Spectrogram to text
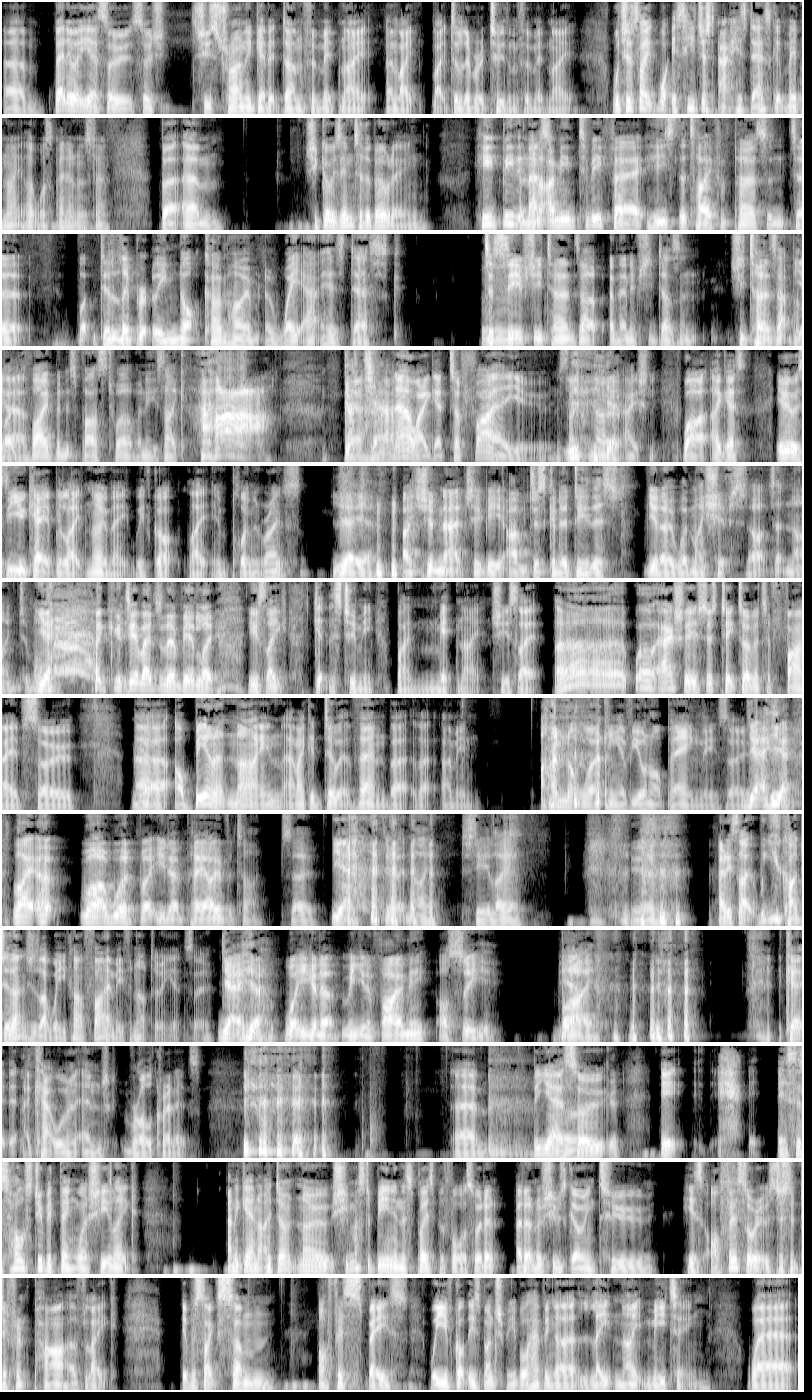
Um, but anyway, yeah, so, so she, she's trying to get it done for midnight and like, like deliver it to them for midnight, which is like, what, is he just at his desk at midnight? Like, what's, I don't understand. But, um, she goes into the building. He'd be. The, I mean, to be fair, he's the type of person to like, deliberately not come home and wait at his desk to see if she turns up, and then if she doesn't, she turns up at Yeah. like five minutes past twelve, and he's like, "Ha ha, gotcha." Yeah, now I get to fire you. And it's like, no, Yeah. actually, well, I guess if it was the UK, it'd be like, no, mate, we've got like employment rights. Yeah, yeah. I shouldn't actually be. I'm just gonna do this, you know, when my shift starts at nine tomorrow. Yeah. Could you imagine her being like, he's like, get this to me by midnight. She's like, uh, well, actually, it's just ticked over to five. So, Yeah. uh, I'll be in at nine and I could do it then. But that, I mean, I'm not working if you're not paying me. So, yeah, yeah. Like, uh, well, I would, but you don't pay overtime, so Yeah. I'll do it at nine. See you later. yeah. and it's like, well, you can't do that. And she's like, well, you can't fire me for not doing it. So, Yeah, yeah. What are you gonna? Are you gonna fire me? I'll sue you. Bye. Cat, Catwoman end roll credits. Um, but yeah, so Oh, good. it it's this whole stupid thing where she like, and again, I don't know. She must have been in this place before, so I don't I don't know if she was going to his office or it was just a different part of like it was like some office space where you've got these bunch of people having a late night meeting where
